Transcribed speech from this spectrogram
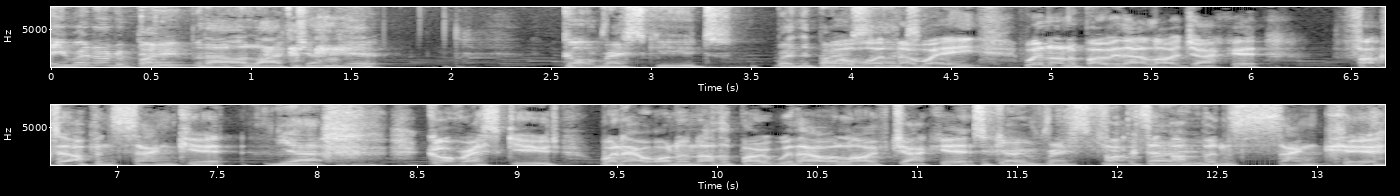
he went on a boat without a life jacket, got rescued when the boat well, what, no, wait. He went on a boat without a life jacket, fucked it up and sank it. Yeah, Got rescued. Went out on another boat without a life jacket. to go rescue fucked the it up and sank it.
